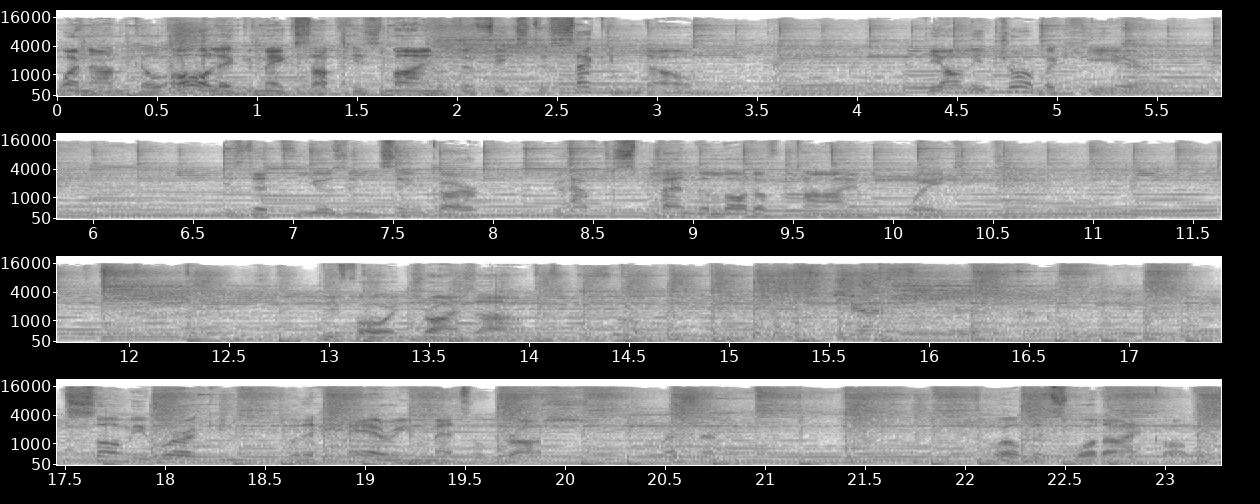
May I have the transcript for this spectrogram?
When Uncle Oleg makes up his mind to fix the second dome, the only drawback here is that using Zinccar you have to spend a lot of time waiting before it dries out. Saw me working with a hairy metal brush. Well, that's what I call it.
